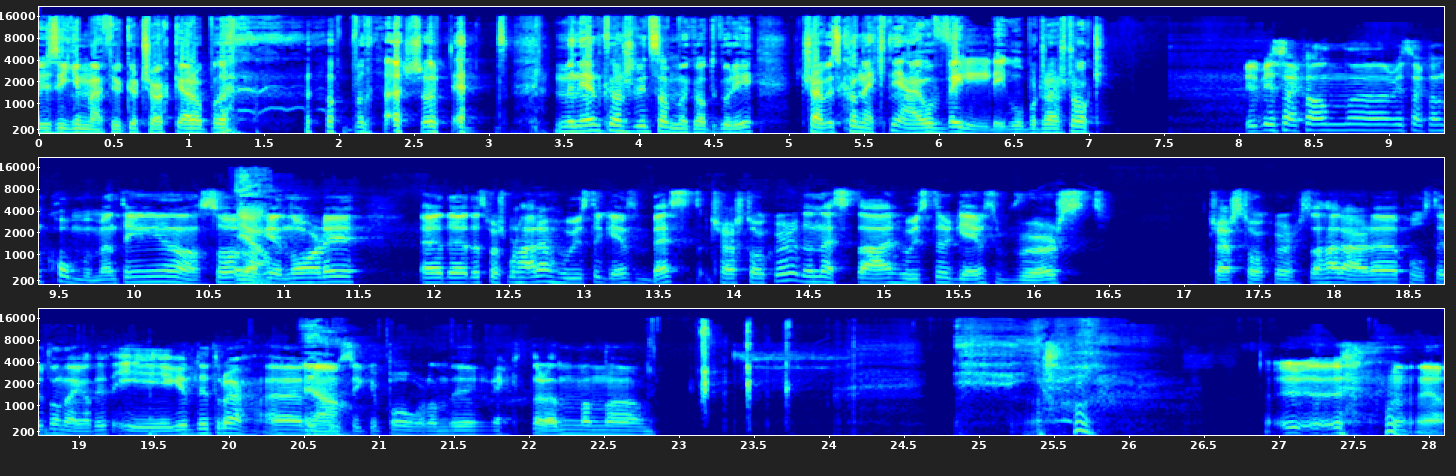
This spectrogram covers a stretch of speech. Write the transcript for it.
Hvis ikke Matthew Kachuk er oppe, oppe der, så vet Men igjen, kanskje litt samme kategori. Travis Connecting er jo veldig god på trash talk. Hvis jeg kan, eh, hvis jeg kan komme med en ting, da, så Ja. ok, nå har de eh, det, det spørsmålet her er Who is the game's best trash talker? Det neste er Who is the game's worst Trash Talker. Så her er det positivt og negativt, egentlig, tror jeg. Jeg er litt Ja. usikker på hvordan de vekter den, men uh, Ja.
